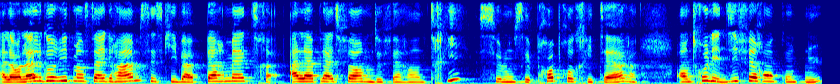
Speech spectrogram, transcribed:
Alors l'algorithme Instagram, c'est ce qui va permettre à la plateforme de faire un tri selon ses propres critères entre les différents contenus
